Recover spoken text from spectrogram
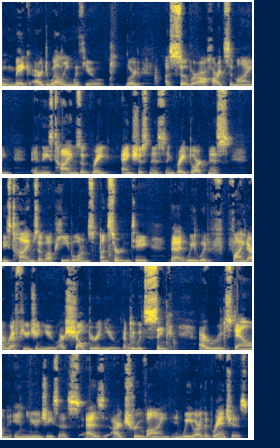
who make our dwelling with you. Lord, uh, sober our hearts and mind in these times of great anxiousness and great darkness, these times of upheaval and uncertainty, that we would find our refuge in you, our shelter in you, that we would sink our roots down in you, Jesus, as our true vine, and we are the branches,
